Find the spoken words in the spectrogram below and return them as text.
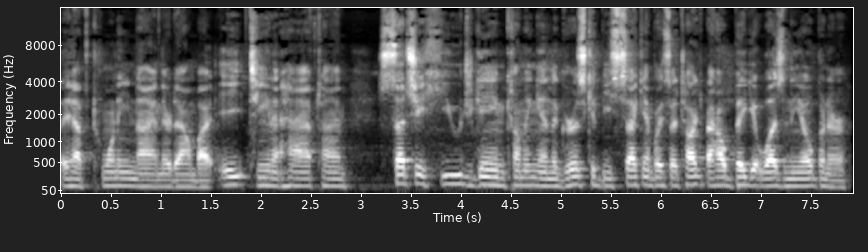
They have 29. They're down by 18 at halftime. Such a huge game coming in. The Grizz could be second place. I talked about how big it was in the opener,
